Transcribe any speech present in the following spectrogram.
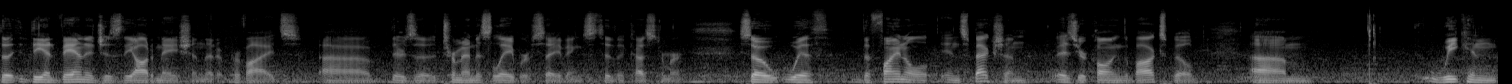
the the advantage is the automation that it provides. Uh, there's a tremendous labor savings to the customer. So with the final inspection, as you're calling the box build, um, we can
